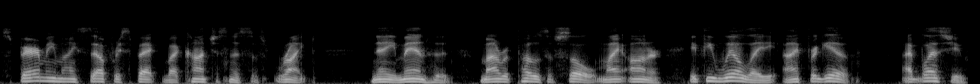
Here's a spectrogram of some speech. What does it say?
Spare me my self respect by consciousness of right nay, manhood, my repose of soul, my honour. If you will, lady, I forgive, I bless you.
